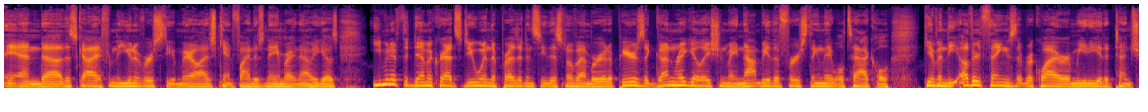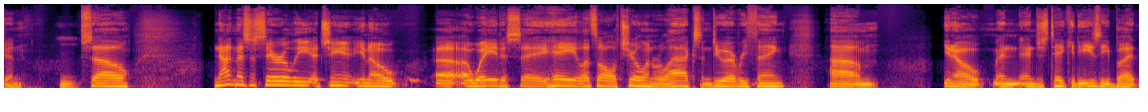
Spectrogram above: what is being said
and uh, this guy from the University of Maryland, I just can't find his name right now. He goes, even if the Democrats do win the presidency this November, it appears that gun regulation may not be the first thing they will tackle, given the other things that require immediate attention. Hmm. So, not necessarily a chance, you know, uh, a way to say, hey, let's all chill and relax and do everything, um, you know, and, and just take it easy. But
